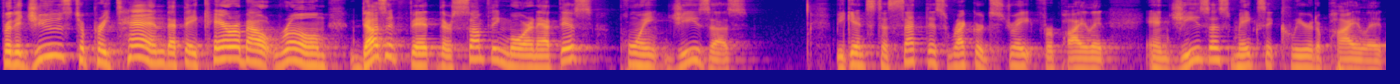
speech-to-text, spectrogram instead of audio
For the Jews to pretend that they care about Rome doesn't fit. There's something more. And at this point, Jesus begins to set this record straight for Pilate. And Jesus makes it clear to Pilate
